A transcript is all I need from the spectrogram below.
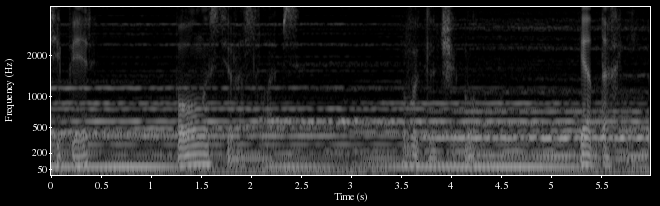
Теперь полностью расслабься. Выключи голову и отдохни.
